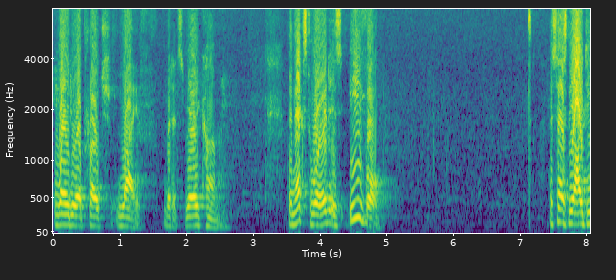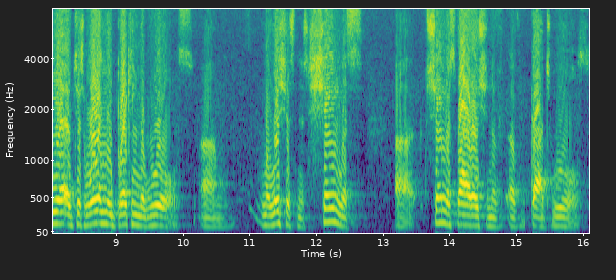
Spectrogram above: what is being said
way to approach life, but it's very common. The next word is evil. This has the idea of just willingly breaking the rules, um, maliciousness, shameless, uh, shameless violation of, of God's rules.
